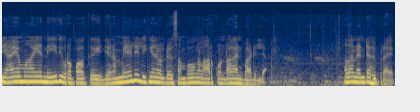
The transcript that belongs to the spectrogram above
ന്യായമായ നീതി ഉറപ്പാക്കുകയും ചെയ്യണം. മേലിൽ ഇങ്ങനെയുള്ള ഒരു സംഭവങ്ങൾ ആർക്കും ഉണ്ടാകാൻ പാടില്ല. അതാണ് എന്റെ അഭിപ്രായം.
